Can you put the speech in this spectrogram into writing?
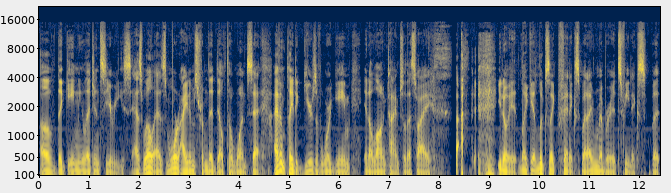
of the Gaming Legend series, as well as more items from the Delta 1 set. I haven't played a Gears of War game in a long time, so that's why. you know, it like it looks like Phoenix, but I remember it's Phoenix. But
